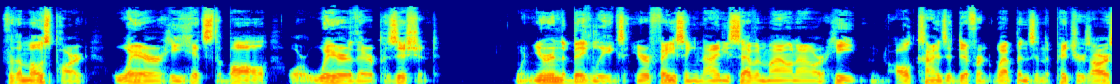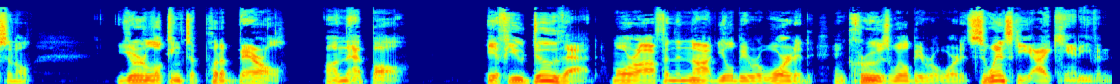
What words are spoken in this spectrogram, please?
for the most part, where he hits the ball or where they're positioned. When you're in the big leagues, you're facing 97 mile an hour heat, and all kinds of different weapons in the pitcher's arsenal. You're looking to put a barrel on that ball. If you do that, more often than not, you'll be rewarded, and Cruz will be rewarded. Suwinski, I can't even,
